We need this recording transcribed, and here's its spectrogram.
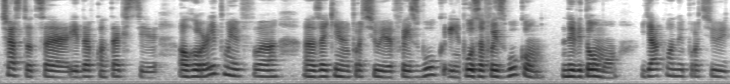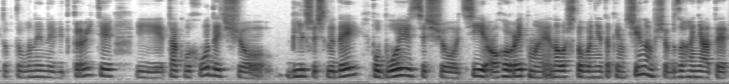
часто це йде в контексті алгоритмів, е, за якими працює Фейсбук, і поза Фейсбуком невідомо як вони працюють, тобто вони не відкриті, і так виходить, що більшість людей побоюються, що ці алгоритми налаштовані таким чином, щоб заганяти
